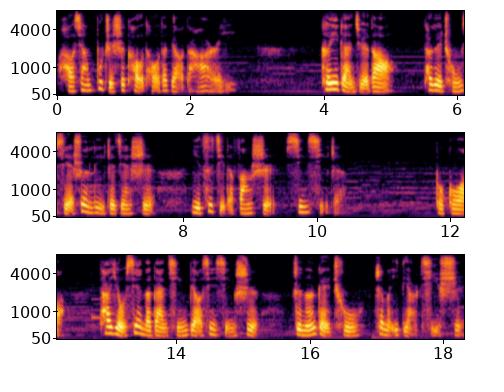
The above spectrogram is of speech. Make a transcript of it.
好像不只是口头的表达而已。可以感觉到，他对重写顺利这件事，以自己的方式欣喜着。不过，他有限的感情表现形式，只能给出这么一点提示。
